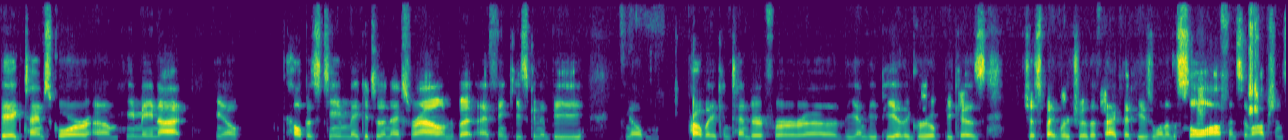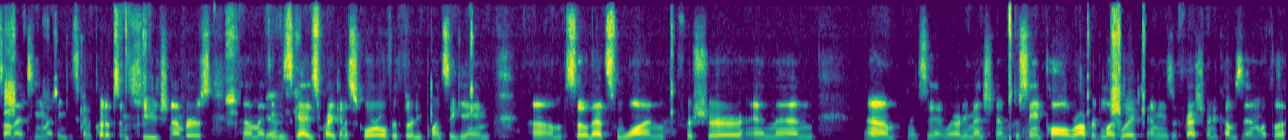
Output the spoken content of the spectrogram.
big time scorer. Um, he may not, you know, help his team make it to the next round, but I think he's going to be, you know, probably a contender for uh, the MVP of the group because just by virtue of the fact that he's one of the sole offensive options on that team, I think he's going to put up some huge numbers. Um, I Yeah. think this guy's probably going to score over 30 points a game. Um, so that's one for sure. And then, um, like I said, we already mentioned him for St. Paul, Robert Ludwig. I mean, he's a freshman who comes in with a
